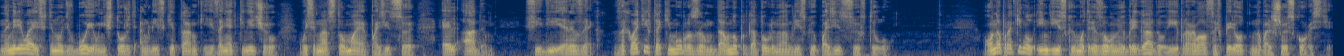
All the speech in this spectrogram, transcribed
намереваясь втянуть в бой и уничтожить английские танки и занять к вечеру 18 мая позицию Эль-Адем, Сиди Эрезек, захватив таким образом давно подготовленную английскую позицию в тылу. Он опрокинул индийскую моторизованную бригаду и прорвался вперед на большой скорости.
